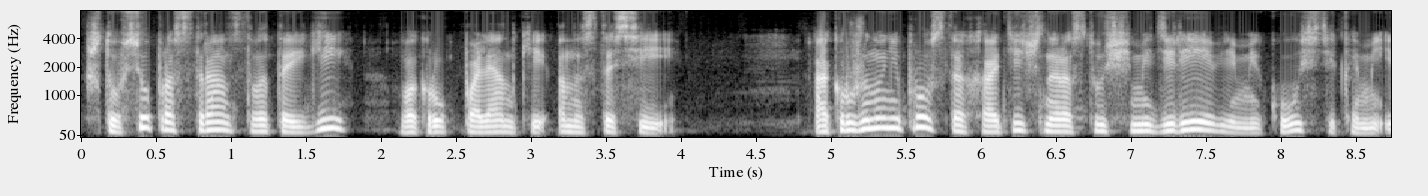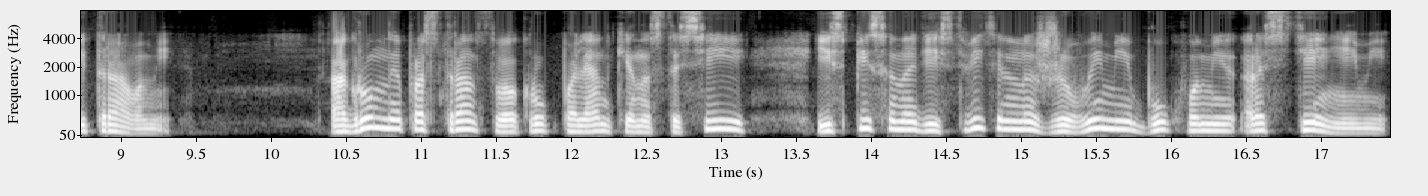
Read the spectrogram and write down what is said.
что все пространство тайги вокруг полянки Анастасии окружено не просто хаотично растущими деревьями, кустиками и травами. Огромное пространство вокруг полянки Анастасии исписано действительно живыми буквами растениями.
